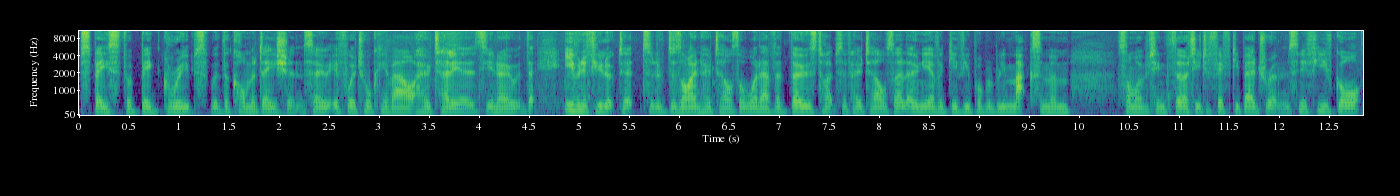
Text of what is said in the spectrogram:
space for big groups with accommodation. So if we're talking about hoteliers, you know, even if you looked at sort of design hotels or whatever, those types of hotels, they'll only ever give you probably maximum somewhere between 30 to 50 bedrooms. And if you've got,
